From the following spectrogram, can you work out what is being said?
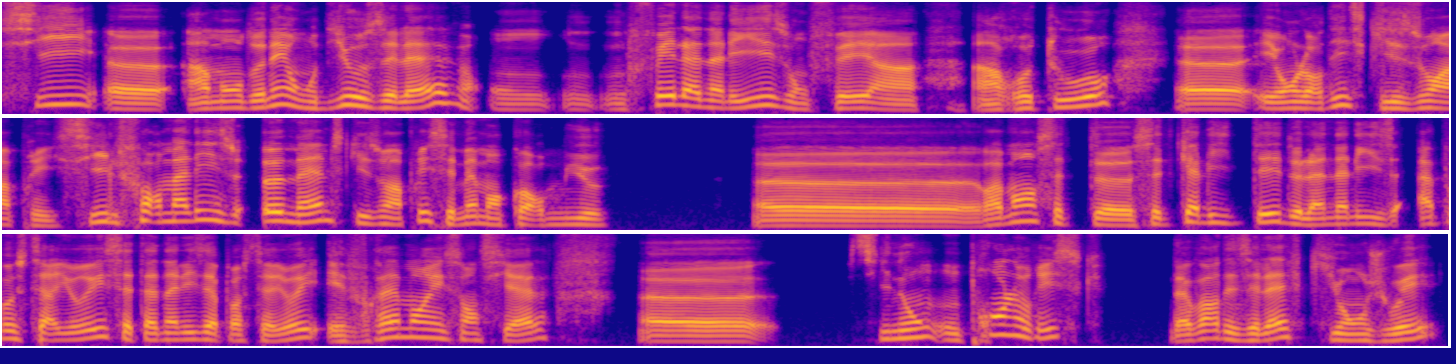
si euh, à un moment donné on dit aux élèves, on, fait l'analyse, on fait un, retour euh, et on leur dit ce qu'ils ont appris. S'ils formalisent eux-mêmes ce qu'ils ont appris, c'est même encore mieux. Euh, vraiment, cette, cette qualité de l'analyse a posteriori, cette analyse a posteriori est vraiment essentielle. sinon, on prend le risque d'avoir des élèves qui ont joué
